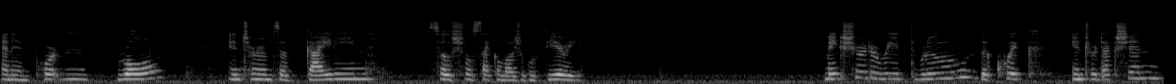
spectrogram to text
an important role in terms of guiding social psychological theory. Make sure to read through the quick introduction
